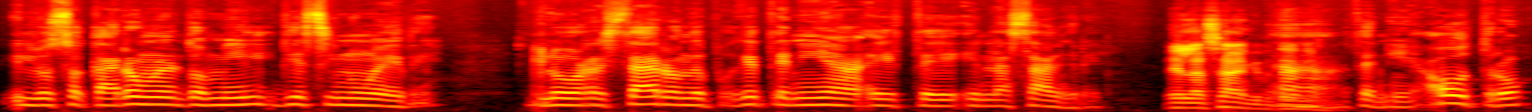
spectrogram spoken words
y lo sacaron en el 2019. Lo arrestaron después que tenía este en la sangre. En la sangre. tenía. Ajá, tenía otro,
